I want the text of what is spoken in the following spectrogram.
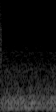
you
